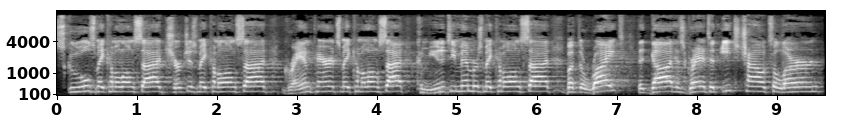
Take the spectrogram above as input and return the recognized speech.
Schools may come alongside, churches may come alongside, grandparents may come alongside, community members may come alongside, but the right that God has granted each child to learn,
